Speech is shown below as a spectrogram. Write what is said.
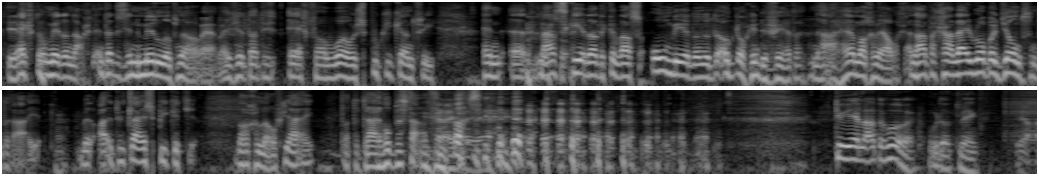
Ja. Echt om middernacht. En dat is in the middle of nowhere. Weet je, dat is echt van wow, spooky country. En eh, de laatste keer dat ik er was, onweerde het ook nog in de verte. Nou, helemaal geweldig. En dan gaan wij Robert Johnson draaien. Met, uit een klein speakertje. Dan geloof jij dat de duivel bestaat. Ja, ja, ja. Kun jij laten horen hoe dat klinkt? Ja.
